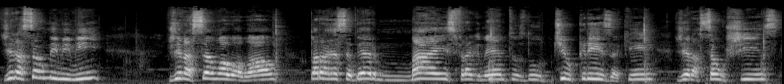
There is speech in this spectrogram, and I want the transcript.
Geração mimimi, geração au, au, au, para receber mais fragmentos do tio Cris aqui, geração X,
